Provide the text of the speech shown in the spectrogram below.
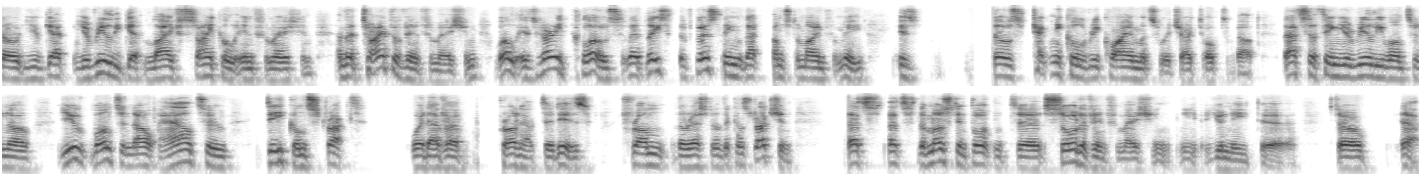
So you get you really get life cycle information. And the type of information, well, it's very close. At least the first thing that comes to mind for me is those technical requirements which I talked about. That's the thing you really want to know. You want to know how to deconstruct whatever product it is from the rest of the construction that's that's the most important uh, sort of information you, need. Uh, so yeah,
